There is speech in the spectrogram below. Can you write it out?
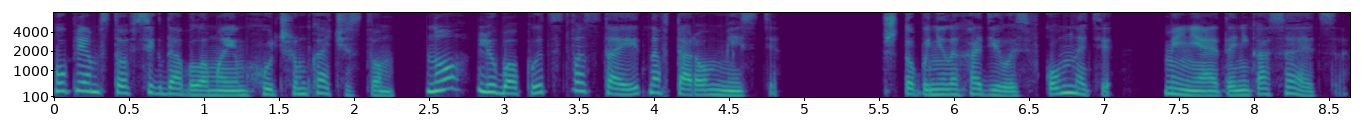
Упрямство всегда было моим худшим качеством, но любопытство стоит на втором месте. Что бы ни находилось в комнате, меня это не касается,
